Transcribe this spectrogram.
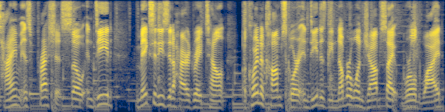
time is precious. So, Indeed, makes it easy to hire great talent. According to ComScore, Indeed is the number one job site worldwide,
